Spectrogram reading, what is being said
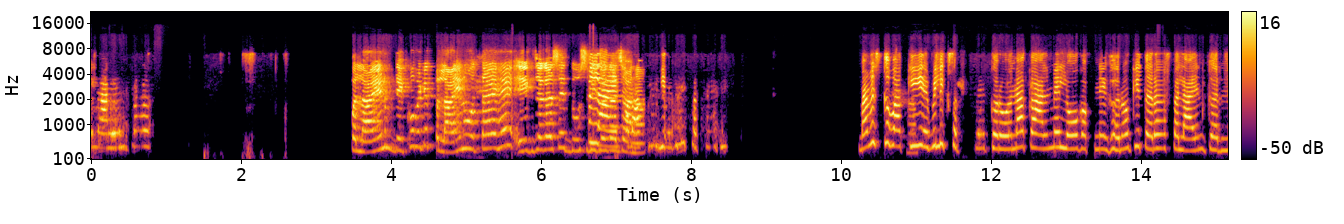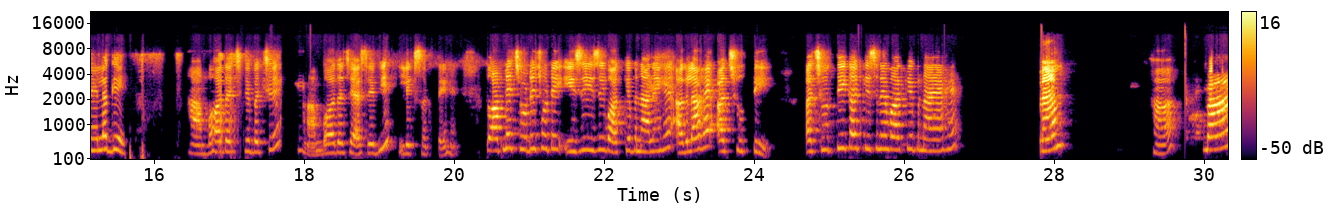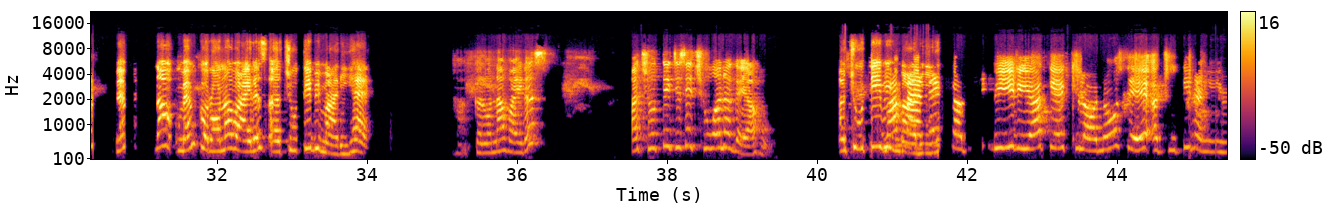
पलायन देखो बेटे पलायन होता है एक जगह से दूसरी जगह जाना। वाक्य ये भी लिख सकते हैं कि- मैम इसका वाक्य ये भी लिख सकते हैं कोरोना काल में लोग अपने घरों की तरफ़ पलायन करने लगे। हाँ बहुत अच्छे बच्चे। हाँ बहुत अच्छे ऐसे भी लिख सकते हैं। तो आपने छोटे छोटे इजी इजी वाक्य बनाने हैं। अगला है अछूती। अछूती का किसने वाक्य बनाया है? मैम हाँ? मैम? ना मैम कोरोना वायरस अछूती बीमारी है। हाँ कोरोना वायरस? अछूती जिसे छुआ ना गया हो। अछूती बीमारी। कभी भी रिया के खिलौनों से अछूती नहीं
